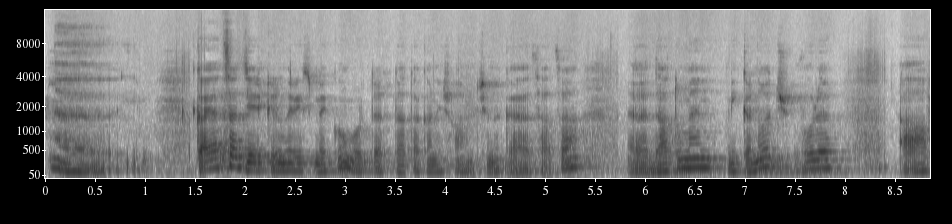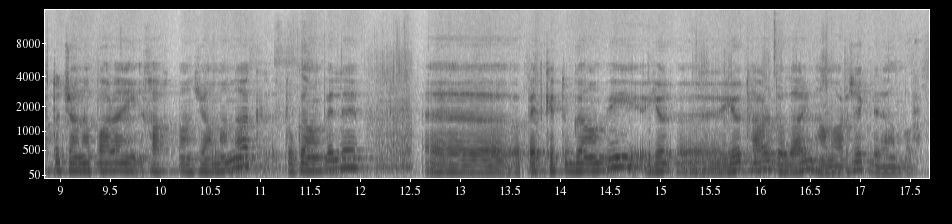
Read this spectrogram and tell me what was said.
Կայացած երկրներից մեկում, որտեղ դատական իշխանությունը կայացած է, դատում են մի կնոջ, որը ավտոճանապարհային խախտման ժամանակ տուգանվել է պետք է տուգանվի 700 դոլարին համարժեք դրամով։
